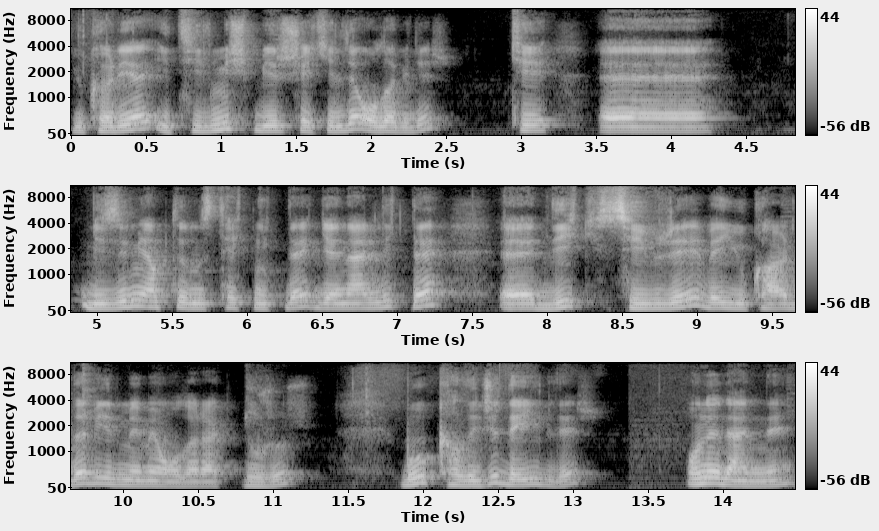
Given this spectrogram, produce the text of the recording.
yukarıya itilmiş bir şekilde olabilir ki e, bizim yaptığımız teknikte genellikle e, dik, sivri ve yukarıda bir meme olarak durur. Bu kalıcı değildir. O nedenle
